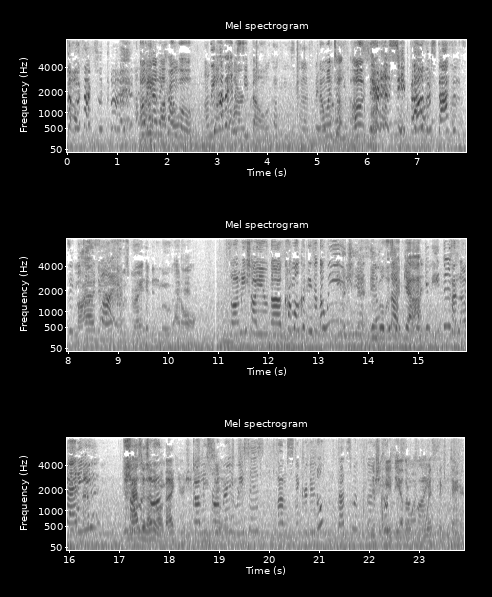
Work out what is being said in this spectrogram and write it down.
that was actually good. Oh yeah, they crumble. We have it in a seatbelt. They No don't one want took. Oh, oh they're in a seatbelt. No, they're stacked in the seatbelt. My idea, it was great. It didn't move at all. So let me show you the Crumbl cookies of the week. I can't angle this. So, yeah. Did you eat this? Confetti. She Chocolate has another chunk, one back here. She Gummy just strawberry it. Reese's um snickerdoodle. That's what the Yeah, she ate the other one like. with the container.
